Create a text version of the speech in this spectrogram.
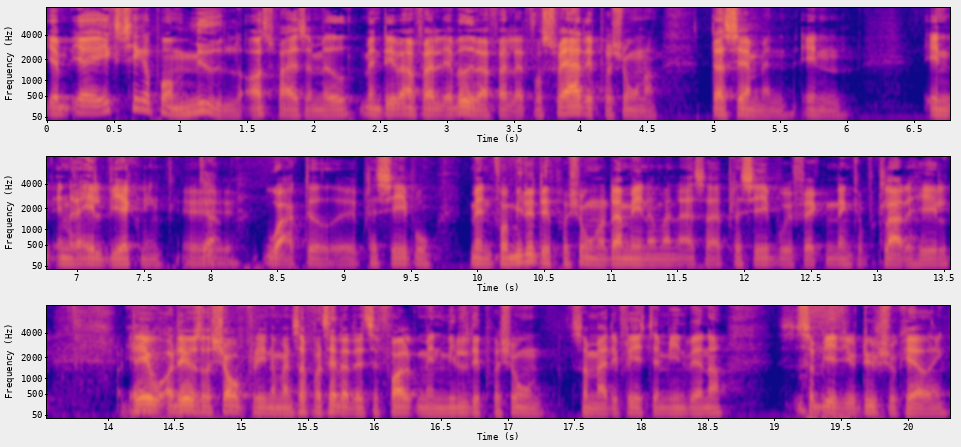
jamen, jeg er ikke sikker på, om middel også faktisk er med, men det er i hvert fald, jeg ved i hvert fald, at for svære depressioner, der ser man en, en, en reel virkning, øh, Ja. uagtet øh, placebo. Men for milde depressioner, der mener man altså, at placeboeffekten, den kan forklare det hele. Og det, Ja. er jo, og det er jo så sjovt, fordi når man så fortæller det til folk med en mild depression, som er de fleste af mine venner, så bliver de jo dybt chokeret, ikke?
